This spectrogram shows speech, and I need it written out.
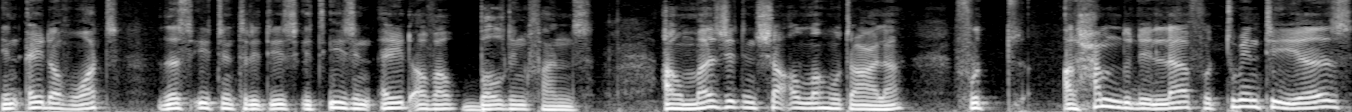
in aid of what this eating treat is. It is in aid of our building funds. Our masjid, inshallah ta'ala, for Alhamdulillah, for 20 years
